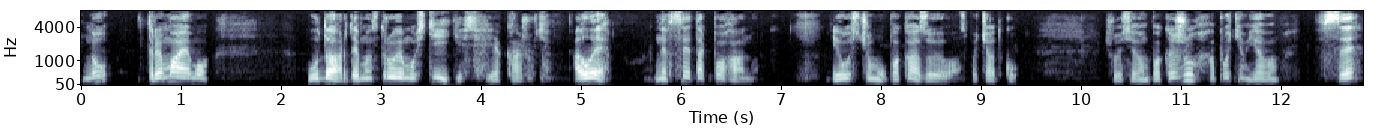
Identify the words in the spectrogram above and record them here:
Ну, тримаємо удар, демонструємо стійкість, як кажуть. Але не все так погано. І ось чому показую вам спочатку щось я вам покажу, а потім я вам все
